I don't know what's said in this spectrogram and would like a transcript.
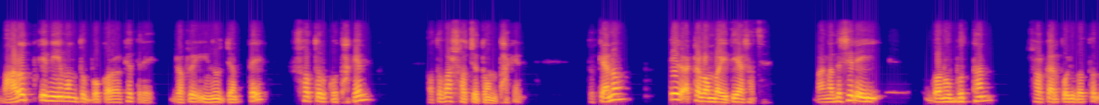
ভারতকে নিয়ে মন্তব্য করার ক্ষেত্রে ডক্টর ইউনুস যাতে সতর্ক থাকেন অথবা সচেতন থাকেন। তো কেন? এর একটা লম্বা ইতিহাস আছে। বাংলাদেশের এই গণ সরকার পরিবর্তন,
